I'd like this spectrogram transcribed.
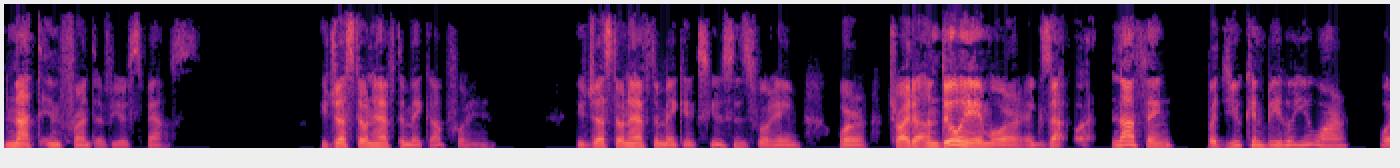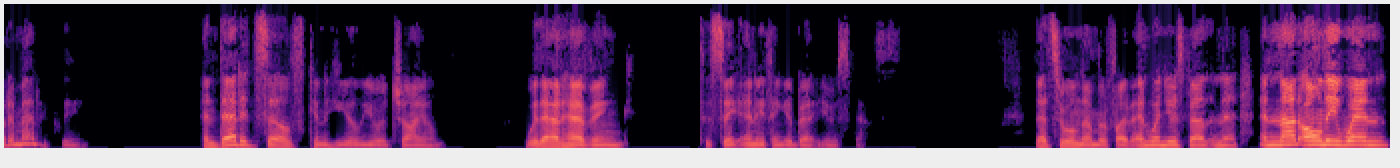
not in front of your spouse. You just don't have to make up for him. You just don't have to make excuses for him or try to undo him or exa- nothing but you can be who you are automatically. And that itself can heal your child without having to say anything about your spouse. That's rule number five. And when your spouse, and not only when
